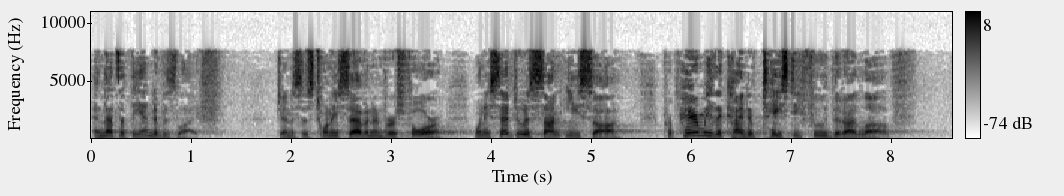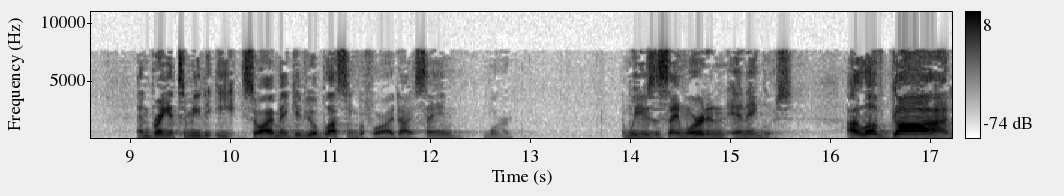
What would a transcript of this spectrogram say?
And that's at the end of his life. Genesis 27 and verse 4. When he said to his son Esau, Prepare me the kind of tasty food that I love, and bring it to me to eat, so I may give you a blessing before I die. Same word. And we use the same word in, in English. I love God.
